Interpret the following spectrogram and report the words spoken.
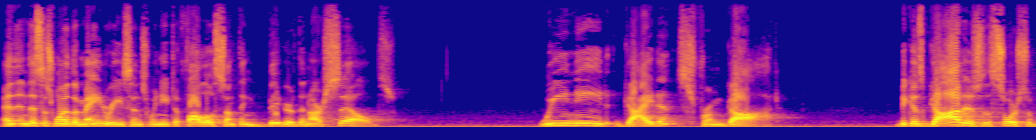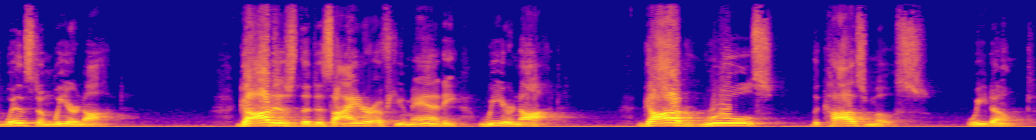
And, and this is one of the main reasons we need to follow something bigger than ourselves. We need guidance from God. Because God is the source of wisdom, we are not. God is the designer of humanity, we are not. God rules the cosmos. We don't.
